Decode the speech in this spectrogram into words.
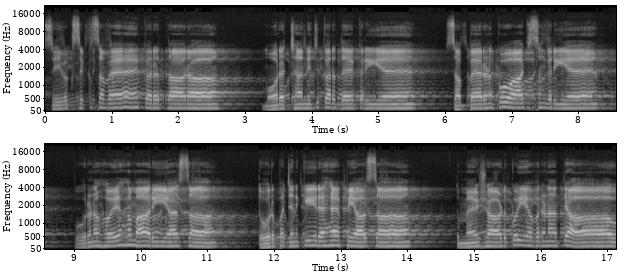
ਸੇਵਕ ਸਿੱਖ ਸਵੈ ਕਰਤਾਰਾ ਮੋਰ ਅੱਛਾ ਨਿਜ ਕਰਦੈ ਕਰੀਐ, ਸਭ ਬੈਰਣ ਕੋ ਆਜ ਸੰਗਰੀਐ। ਪੂਰਨ ਹੋਏ ਹਮਾਰੀ ਆਸਾ, ਤੋਰ ਭਜਨ ਕੀ ਰਹਿ ਪਿਆਸਾ, ਤੁਮੈ ਛਾੜ ਕੋਈ ਅਵਰ ਨ ਧਿਆਉ,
